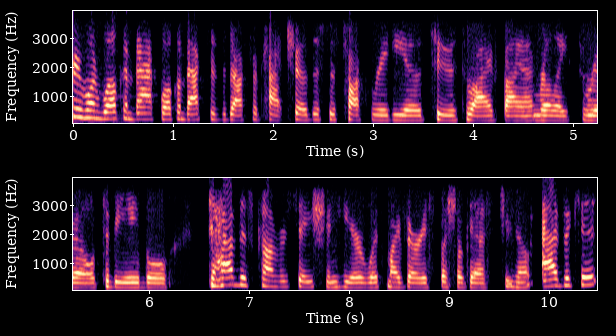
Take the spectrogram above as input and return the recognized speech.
Everyone, welcome back. Welcome back to the Dr. Pat Show. This is Talk Radio to Thrive By. I'm really thrilled to be able to have this conversation here with my very special guest, you know, advocate,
